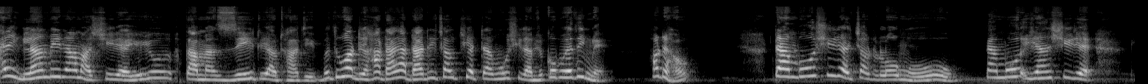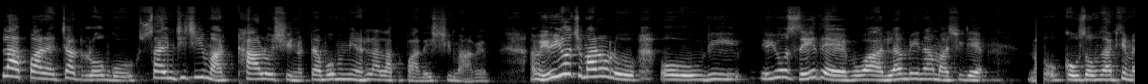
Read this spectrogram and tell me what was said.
အဲ့ဒီလမ်းဘေးနားမှာရှိတဲ့ရိုးရိုးတာမန်ဈေးတယောက်ထားကြည့်ဘသူကဒီဟာဒါရဒါဒီကြောက်ချက်တန်မိုးရှိလားမျိုးကိုယ်ပဲသိမလဲဟုတ်တယ်ဟုတ်တန်မိုးရှိတဲ့ကြောက်တစ်လုံးကိုတန်မိုးအရန်ရှိတဲ့ လှပတဲ့ကြောက်တစ်လုံးကိုစိုင်ကြီးကြီးမှာထားလို့ရှိရင်တော့တန်ဖိုးမမြင်လှလှပပလေးရှိမှာပဲအမေရိုးရိုးကျမတို့လိုဟိုဒီရိုးရိုးဈေးတယ်ဘဝလမ်းဘေးနားမှာရှိတဲ့နော်အကုံစုံစားဖြစ်မ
